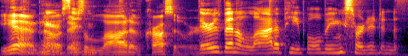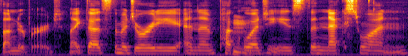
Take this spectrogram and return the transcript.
Yeah. No, there's a lot of crossover. There's been a lot of people being sorted into Thunderbird, like that's the majority, and then Puckwudgie is the next one,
